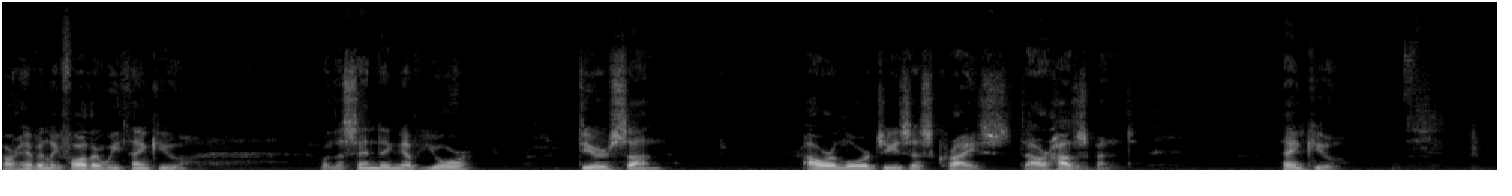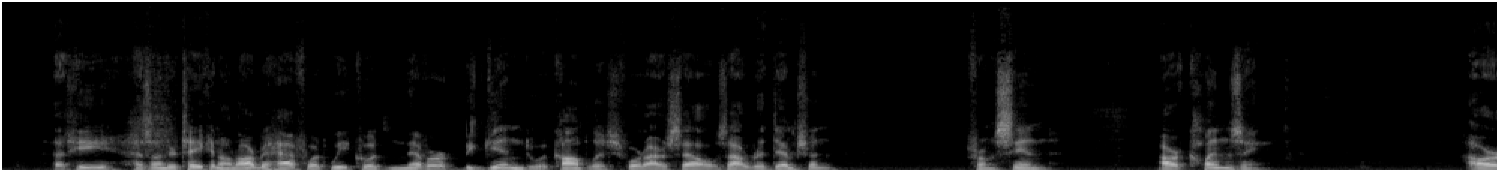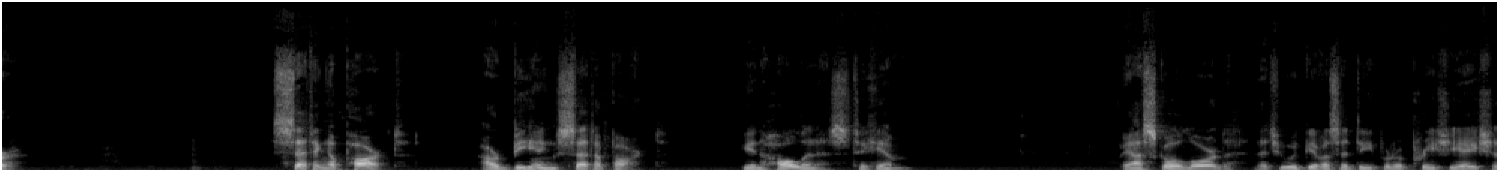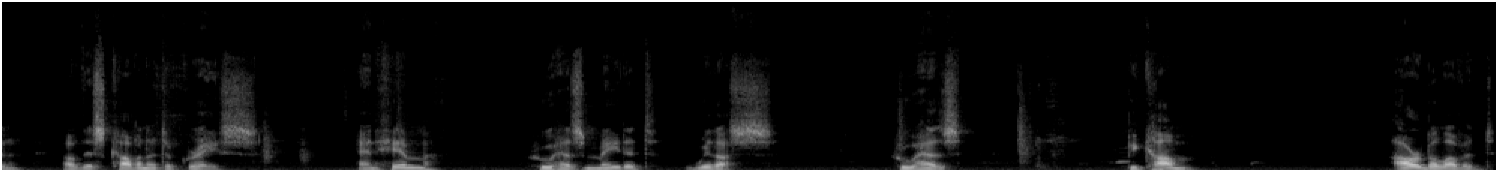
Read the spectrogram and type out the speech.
Our Heavenly Father, we thank you for the sending of your dear Son, our Lord Jesus Christ, our husband. Thank you that He has undertaken on our behalf what we could never begin to accomplish for ourselves our redemption from sin, our cleansing, our setting apart our being set apart in holiness to Him. We ask, O Lord, that you would give us a deeper appreciation of this covenant of grace and Him who has made it with us, who has become our beloved,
